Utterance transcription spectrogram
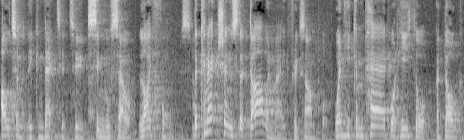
ultimately connected to single cell life forms. The connections that Darwin made, for example, when he compared what he thought a dog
